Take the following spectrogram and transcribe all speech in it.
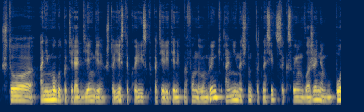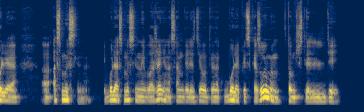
что они могут потерять деньги, что есть такой риск потери денег на фондовом рынке, они начнут относиться к своим вложениям более э, осмысленно. И более осмысленные вложения на самом деле сделают рынок более предсказуемым, в том числе для людей,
